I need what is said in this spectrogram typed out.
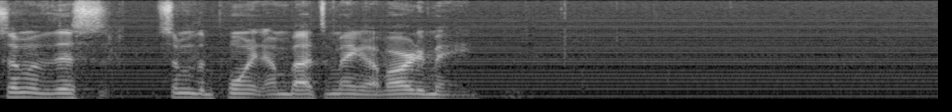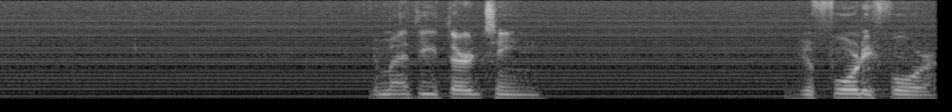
Some of this, some of the point I'm about to make, I've already made. Matthew 13, to 44.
